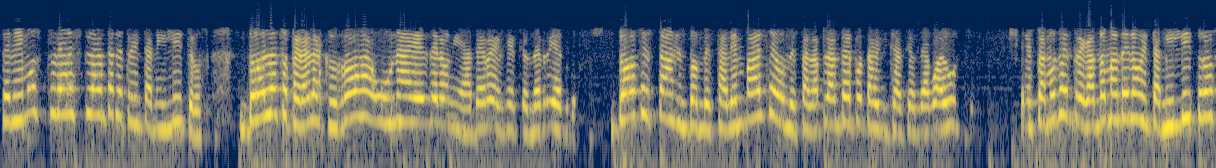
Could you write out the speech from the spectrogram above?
Tenemos tres plantas de 30 mil litros. Dos las opera la Cruz Roja, una es de la unidad de gestión de riesgo. Dos están donde está el embalse, donde está la planta de potabilización de agua dulce. Estamos entregando más de 90 mil litros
